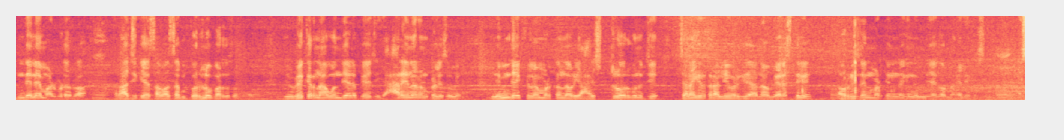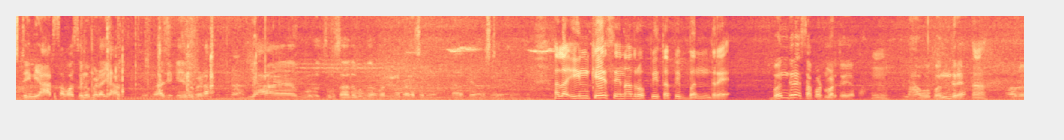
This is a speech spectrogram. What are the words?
ಹಿಂದೆನೆ ಮಾಡ್ಬಿಡೋರು ರಾಜಕೀಯ ಸವಾಸ ಬರ್ಲೂಬಾರ್ದು ಸೊ ನೀವು ಬೇಕಾದ್ರೆ ನಾವು ಒಂದೇನು ಬೇಜ್ ಯಾರು ಏನಾರು ಅನ್ಕೊಳ್ಳಿ ಸುಮ್ಮನೆ ನಿಮ್ದೇ ಫಿಲಮ್ ಮಾಡ್ಕೊಂಡು ಅವ್ರು ಯಾ ಎಷ್ಟರವರೆಗೂ ಜಿ ಚೆನ್ನಾಗಿರ್ತಾರೆ ಅಲ್ಲಿವರೆಗೆ ನಾವು ಮೆರೆಸ್ತೀವಿ. ಅವ್ರು ರಿಸೈನ್ ಮಾಡ್ತೀನಿ ಅಂದಾಗ ನಿಮ್ದೇ ಅವ್ರ ಮನೇಲಿ ಅಷ್ಟೇ ಇನ್ನು ಯಾರು ಸವಾಸನೂ ಬೇಡ ಯಾವ ರಾಜಕೀಯನೂ ಬೇಡ. ಯಾವ ಊರು ಸುಸಾದ ಬೇಡ ಸರ್ ಅಷ್ಟೇ ಅಲ್ಲ ಇನ್ ಕೇಸ್ ಏನಾದರೂ ಒಪ್ಪಿ ತಪ್ಪಿ ಬಂದರೆ ಬಂದ್ರೆ ಸಪೋರ್ಟ್ ಮಾಡ್ತೀವಿ ಅಪ್ಪ ನಾವು ಬಂದ್ರೆ ಅವ್ರು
